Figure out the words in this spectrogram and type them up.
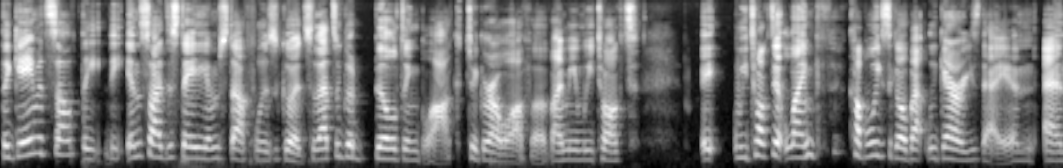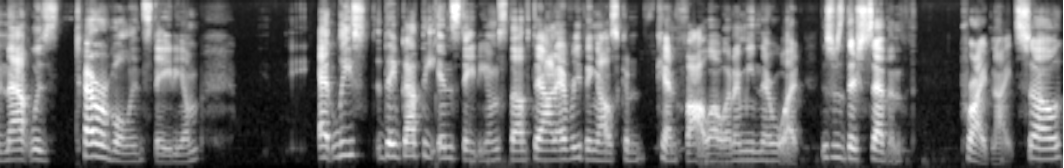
the game itself, the the inside the stadium stuff was good, so that's a good building block to grow off of. I mean, we talked it, we talked at length a couple weeks ago about Lou Gehrig's Day, and and that was terrible in stadium. At least they've got the in stadium stuff down. Everything else can can follow. And I mean, they're what this was their seventh Pride Night, so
